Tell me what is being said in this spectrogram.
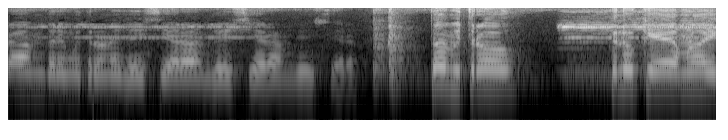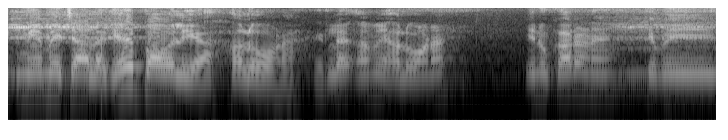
રામ દરેક મિત્રોને જય સિયારામ જય સિયારામ જય સિયારામ. તો મિત્રો, પેલું કે હમણાં એક મેમે ચાલે કે પાવલિયા, હલવાણા. એટલે અમે હલવાણા. એનું કારણ કે ભાઈ,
